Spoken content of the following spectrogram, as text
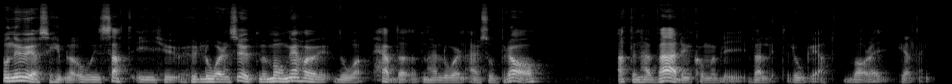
och nu är jag så himla oinsatt i hur, hur låren ser ut, men många har ju då hävdat att den här låren är så bra att den här världen kommer bli väldigt rolig att vara i, helt enkelt.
